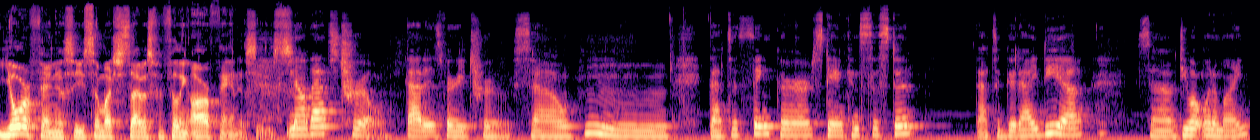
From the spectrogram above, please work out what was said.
your fantasy so much as i was fulfilling our fantasies now that's true that is very true so hmm that's a thinker stand consistent that's a good idea. So, do you want one of mine?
